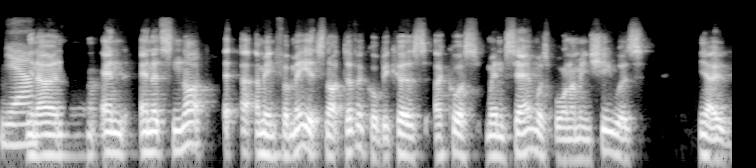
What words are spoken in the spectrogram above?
yeah. You know, and, and and it's not. I mean, for me, it's not difficult because, of course, when Sam was born, I mean, she was, you know,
